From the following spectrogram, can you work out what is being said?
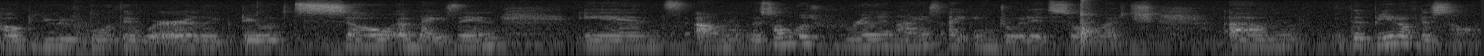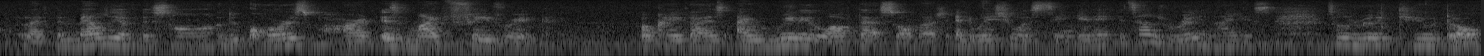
how beautiful they were. Like they looked so amazing and um, the song was really nice. I enjoyed it so much. Um, the beat of the song like the melody of the song the chorus part is my favorite. Okay guys i really love that so much. And the way she was singing it it sounds really nice. It sounds really cute though.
